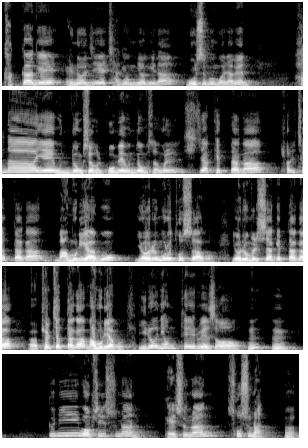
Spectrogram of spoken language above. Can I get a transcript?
각각의 에너지의 작용력이나 모습은 뭐냐면 하나의 운동성을 봄의 운동성을 시작했다가 펼쳤다가 마무리하고 여름으로 토스하고 여름을 시작했다가 어, 펼쳤다가 마무리하고 이런 형태로 해서 음? 음. 끊임없이 순환, 대순환, 소순환 어,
